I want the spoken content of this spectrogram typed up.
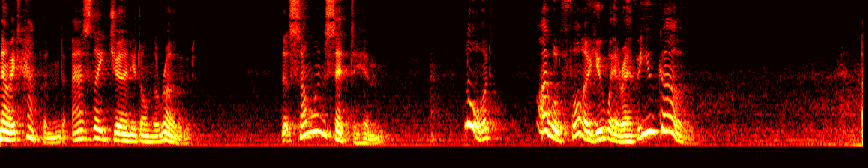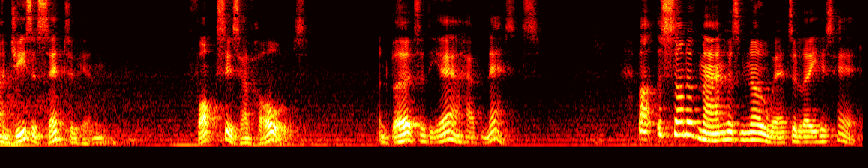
Now it happened, as they journeyed on the road, that someone said to him, Lord, I will follow you wherever you go. And Jesus said to him, Foxes have holes, and birds of the air have nests, but the Son of Man has nowhere to lay his head.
